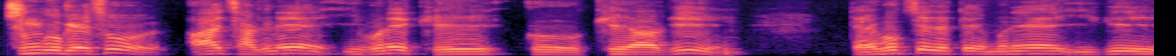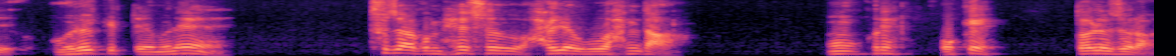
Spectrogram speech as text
중국에서 아, 자기네 이번에 계, 그 계약이 대북 제재 때문에 이게 어렵기 때문에 투자금 회수하려고 한다. 어, 그래. 오케이. 돌려줘라.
